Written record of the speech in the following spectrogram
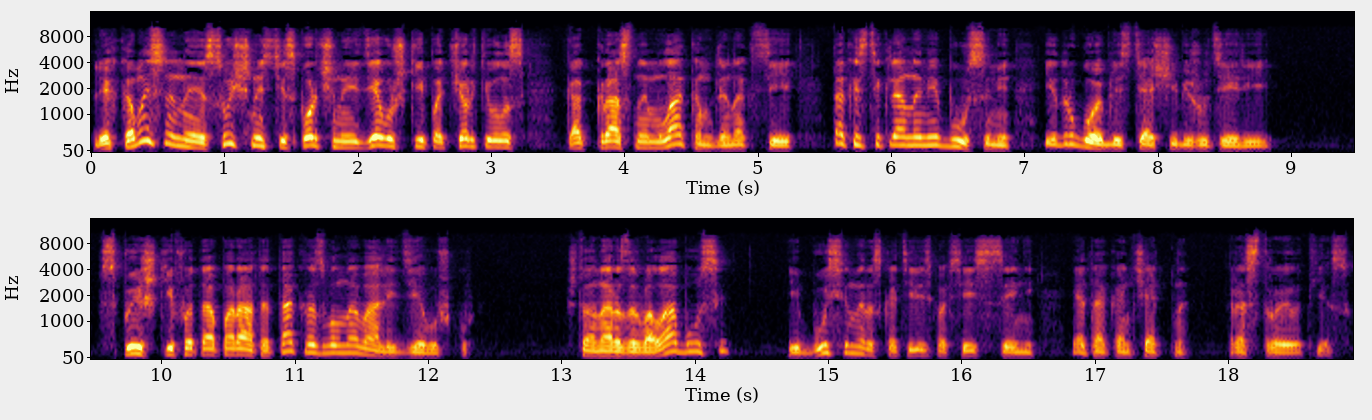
Легкомысленная сущность испорченной девушки подчеркивалась как красным лаком для ногтей, так и стеклянными бусами и другой блестящей бижутерией. Вспышки фотоаппарата так разволновали девушку, что она разорвала бусы, и бусины раскатились по всей сцене. Это окончательно расстроило пьесу.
